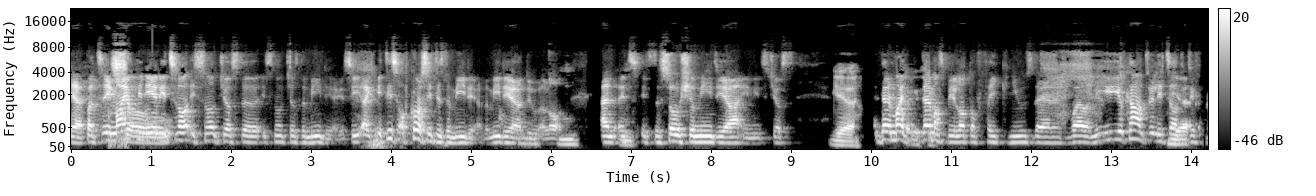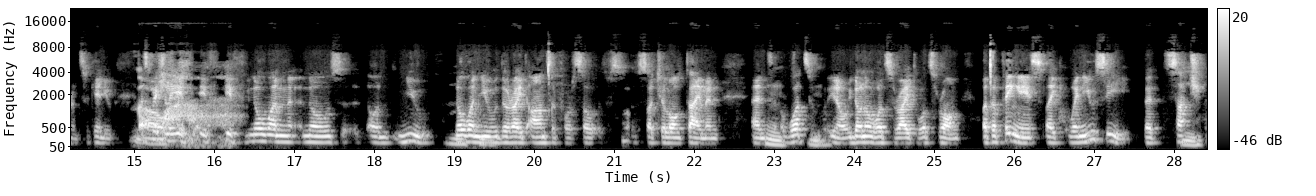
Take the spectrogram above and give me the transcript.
Yeah, but in my So- opinion, it's not. It's not just the. It's not just the media. You see, like it is. Of course, it is the media. The media do a lot, Mm. and it's it's the social media, and it's just yeah there might Everything. there must be a lot of fake news there as well. I mean, you, you can't really tell Yeah. the difference, can you? No. Especially if, if if no one knows or knew, Mm. no one knew the right answer for so such a long time, and and Mm. what's you know we don't know what's right, what's wrong. But the thing is, like when you see that such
